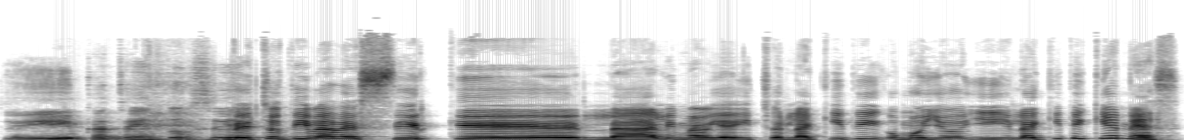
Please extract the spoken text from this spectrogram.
Sí, pues. ¿Cachai? Entonces, De hecho, te iba a decir que la Ali me había dicho, la Kitty como yo, ¿y la Kitty quién es?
